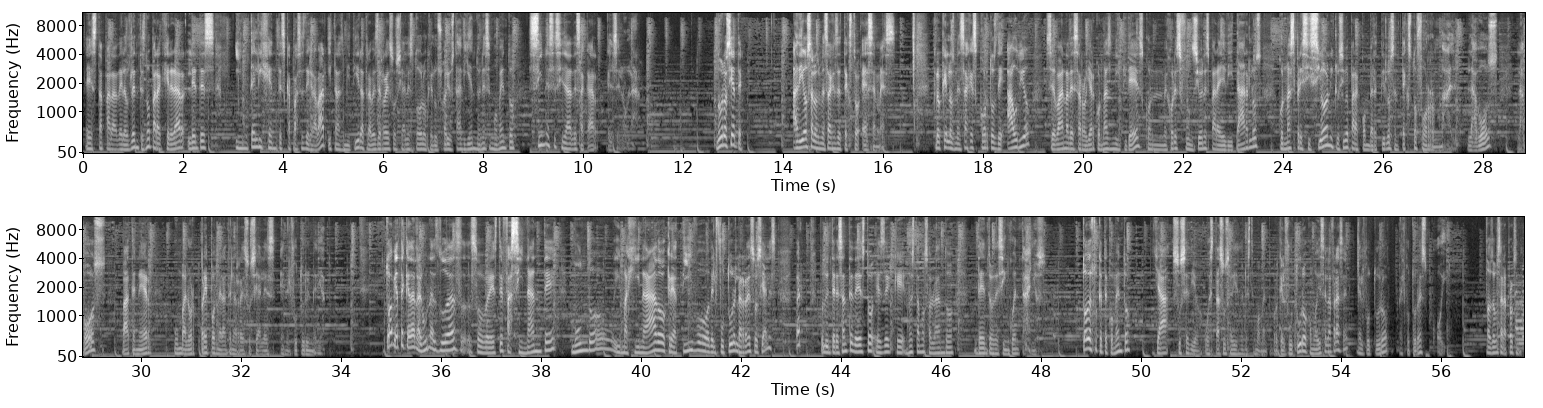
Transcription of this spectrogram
esta para de los lentes, ¿no? Para generar lentes inteligentes capaces de grabar y transmitir a través de redes sociales todo lo que el usuario está viendo en ese momento sin necesidad de sacar el celular. Número 7. Adiós a los mensajes de texto SMS. Creo que los mensajes cortos de audio se van a desarrollar con más nitidez, con mejores funciones para editarlos, con más precisión, inclusive para convertirlos en texto formal. La voz, la voz va a tener un valor preponderante en las redes sociales en el futuro inmediato. ¿Todavía te quedan algunas dudas sobre este fascinante mundo imaginado, creativo del futuro en las redes sociales? Bueno, pues lo interesante de esto es de que no estamos hablando dentro de 50 años. Todo esto que te comento ya sucedió o está sucediendo en este momento, porque el futuro, como dice la frase, el futuro, el futuro es hoy. Nos vemos a la próxima.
